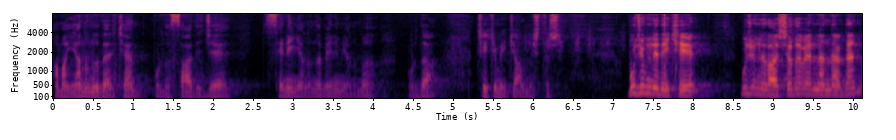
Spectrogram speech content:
Ama yanını derken burada sadece senin yanına benim yanıma burada çekim eki almıştır. Bu cümledeki bu cümlede aşağıda verilenlerden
